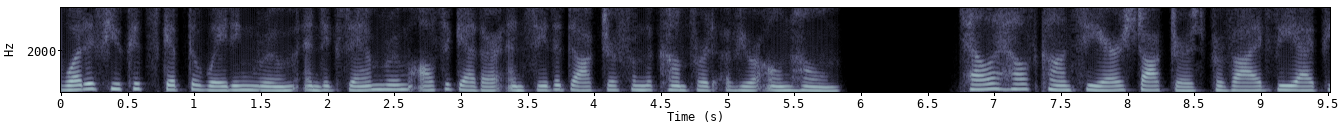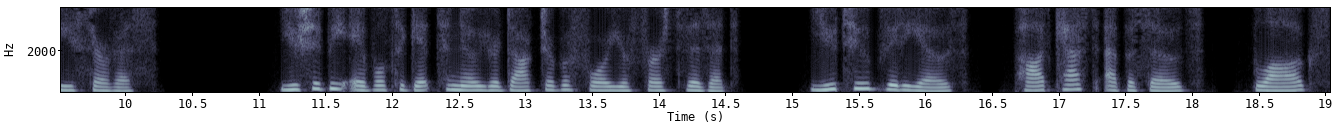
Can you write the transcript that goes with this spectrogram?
What if you could skip the waiting room and exam room altogether and see the doctor from the comfort of your own home? Telehealth concierge doctors provide VIP service. You should be able to get to know your doctor before your first visit. YouTube videos, podcast episodes, blogs,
